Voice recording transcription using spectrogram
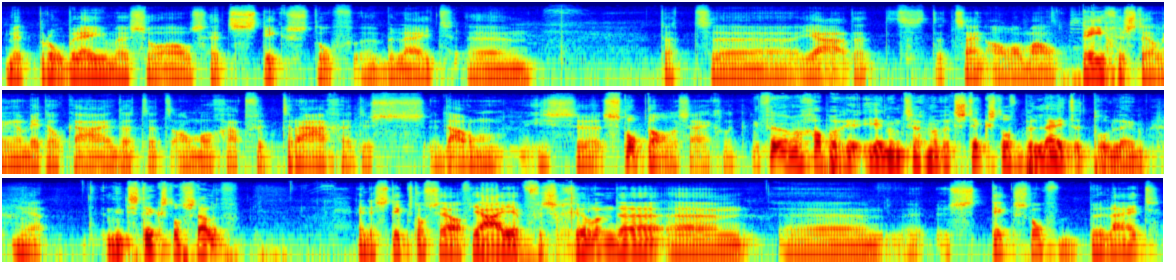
met problemen zoals het stikstofbeleid. Um, dat, uh, ja, dat, dat zijn allemaal tegenstellingen met elkaar en dat het allemaal gaat vertragen. Dus daarom is, uh, stopt alles eigenlijk. Ik vind het wel grappig. Jij noemt zeg maar het stikstofbeleid het probleem. Ja. Niet stikstof zelf? En de stikstof zelf. Ja, je hebt verschillende uh, stikstofbeleid.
